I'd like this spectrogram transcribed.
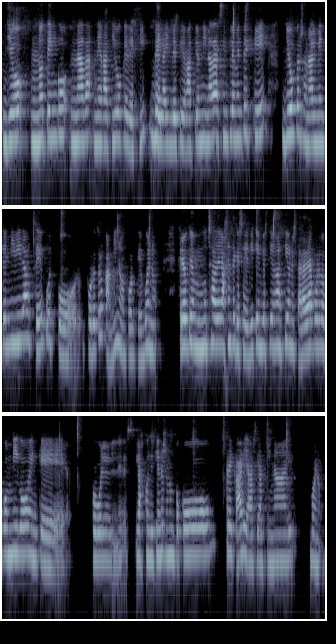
yo no tengo nada negativo que decir de la investigación ni nada, simplemente que yo personalmente en mi vida opté pues por, por otro camino, porque bueno, creo que mucha de la gente que se dedica a investigación estará de acuerdo conmigo en que pues, las condiciones son un poco precarias y al final, bueno.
